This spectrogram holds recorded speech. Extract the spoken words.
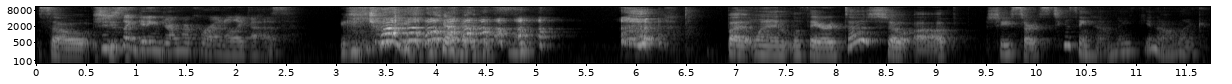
So she's she- just like getting drunk on Corona like us. yes. But when Lothaire does show up, she starts teasing him, like you know, like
